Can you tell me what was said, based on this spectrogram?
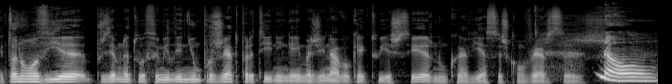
Então não havia, por exemplo, na tua família nenhum projeto para ti? Ninguém imaginava o que é que tu ias ser? Nunca havia essas conversas? Não,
